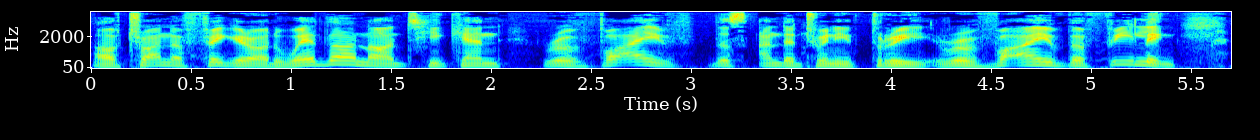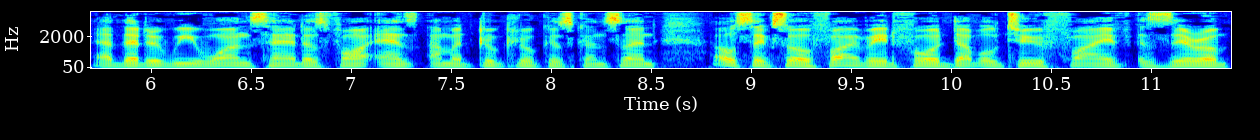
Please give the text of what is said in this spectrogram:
of trying to figure out whether or not he can revive this under 23, revive the feeling that we once had as far as Amaglug-glug is concerned. 060584 2250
